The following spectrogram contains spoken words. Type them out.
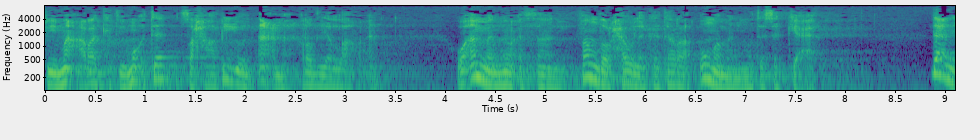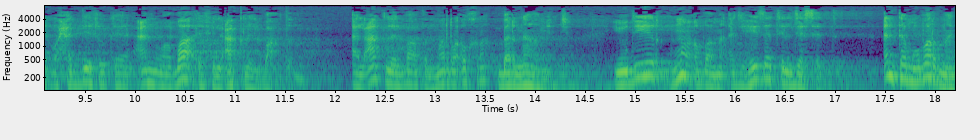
في معركة مؤتة صحابي أعمى رضي الله عنه. وأما النوع الثاني فانظر حولك ترى أمما متسكعة. دعني أحدثك عن وظائف العقل الباطن. العقل الباطن مرة أخرى برنامج. يدير معظم أجهزة الجسد. أنت مبرمج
